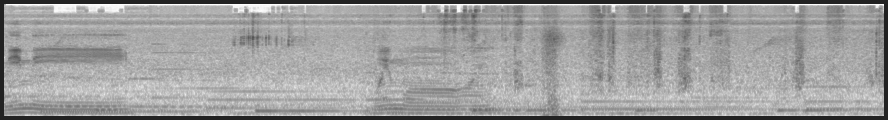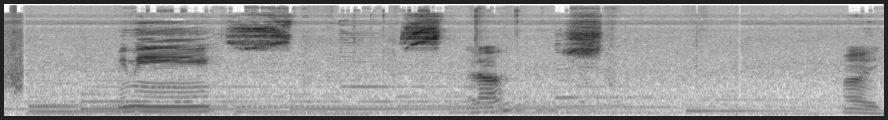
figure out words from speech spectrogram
Mimi. Moy moy. Mimi. Shh. Shh. Ano? Shh. Hi.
